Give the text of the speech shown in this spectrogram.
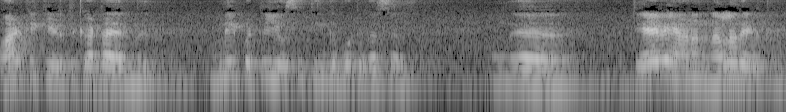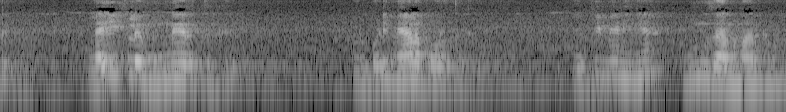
வாழ்க்கைக்கு எடுத்துக்காட்டாக இருந்து உன்னை பற்றி யோசி திங்க போட்டு பெருசல் உங்கள் தேவையான நல்லதை எடுத்துக்கிட்டு லைஃப்பில் முன்னேறத்துக்கு ஒரு படி மேலே போகிறதுக்கு எப்பயுமே நீங்கள் முன் உதாரணமாக இருக்கணும்.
